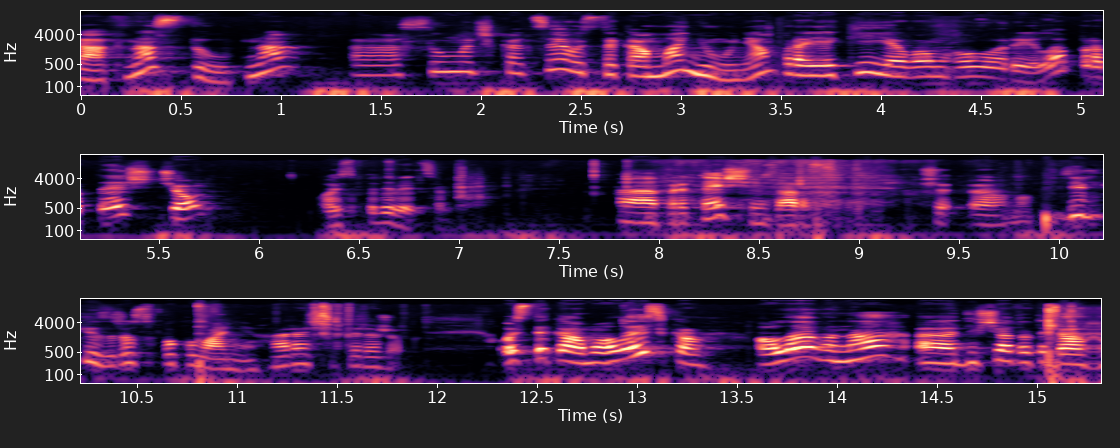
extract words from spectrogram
Так, наступна сумочка це ось така манюня, про які я вам говорила, про те, що ось подивіться, е, про те, що зараз що, е, ну, тільки з розпакування, гарячий пирожок. Ось така малеська, але вона, е, дівчата, така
